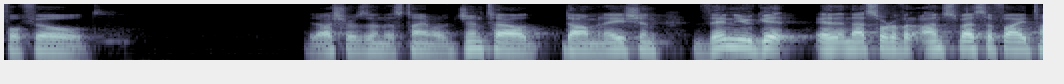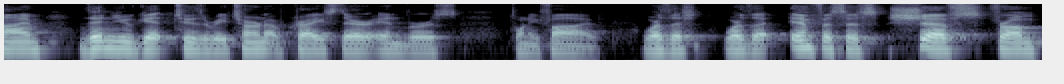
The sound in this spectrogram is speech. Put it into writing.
fulfilled. It ushers in this time of Gentile domination. Then you get, and that's sort of an unspecified time, then you get to the return of Christ there in verse 25, where the, where the emphasis shifts from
